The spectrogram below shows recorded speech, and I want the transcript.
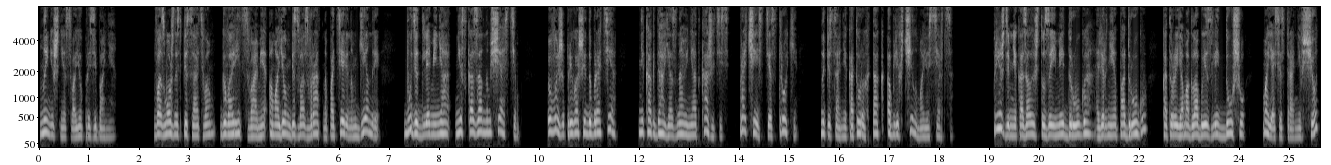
нынешнее свое прозябание. Возможность писать вам, говорить с вами о моем безвозвратно потерянном Генри будет для меня несказанным счастьем. Вы же при вашей доброте никогда, я знаю, не откажетесь прочесть те строки, написание которых так облегчило мое сердце. Прежде мне казалось, что заиметь друга, а вернее подругу, которой я могла бы излить душу, моя сестра не в счет,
